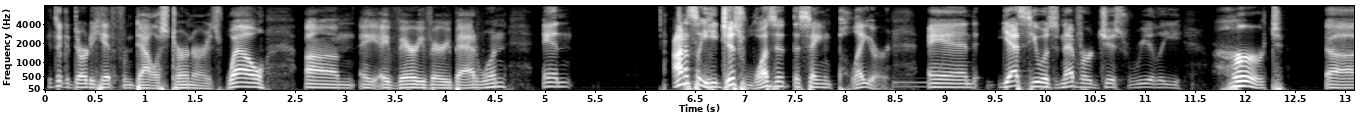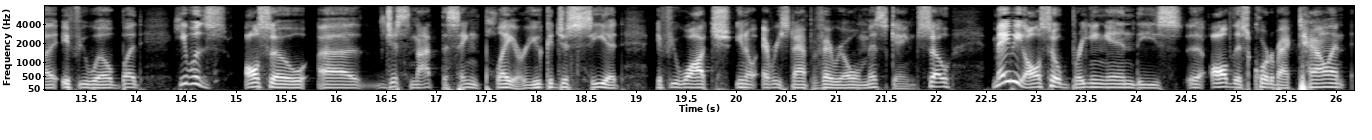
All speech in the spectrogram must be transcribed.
He took a dirty hit from Dallas Turner as well. Um, a, a very, very bad one. And honestly, he just wasn't the same player. And yes, he was never just really hurt, uh, if you will, but he was also uh, just not the same player. You could just see it if you watch, you know, every snap of every Ole Miss game. So maybe also bringing in these uh, all this quarterback talent.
